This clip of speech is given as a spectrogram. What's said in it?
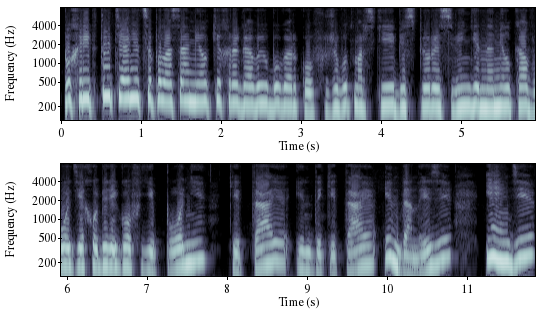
По хребту тянется полоса мелких роговых бугорков. Живут морские бесперые свиньи на мелководьях у берегов Японии, Китая, Индокитая, Индонезии, Индии,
